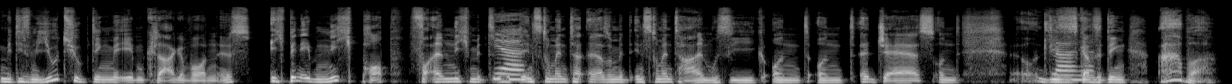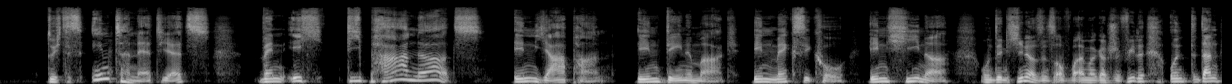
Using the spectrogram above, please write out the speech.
mit diesem YouTube-Ding mir eben klar geworden ist, ich bin eben nicht Pop, vor allem nicht mit, Ja. mit Instrumental, also mit Instrumentalmusik und und äh, Jazz und, und Klar, dieses ja. ganze Ding. Aber durch das Internet jetzt, wenn ich die paar Nerds in Japan, in Dänemark, in Mexiko, in China. Und in China sind es auf einmal ganz schön viele. Und dann,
